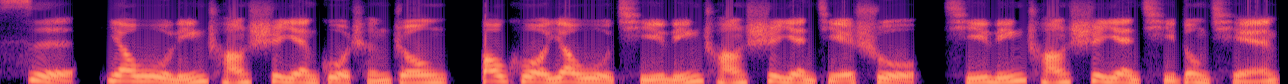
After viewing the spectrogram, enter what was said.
四、药物临床试验过程中，包括药物其临床试验结束、其临床试验启动前、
